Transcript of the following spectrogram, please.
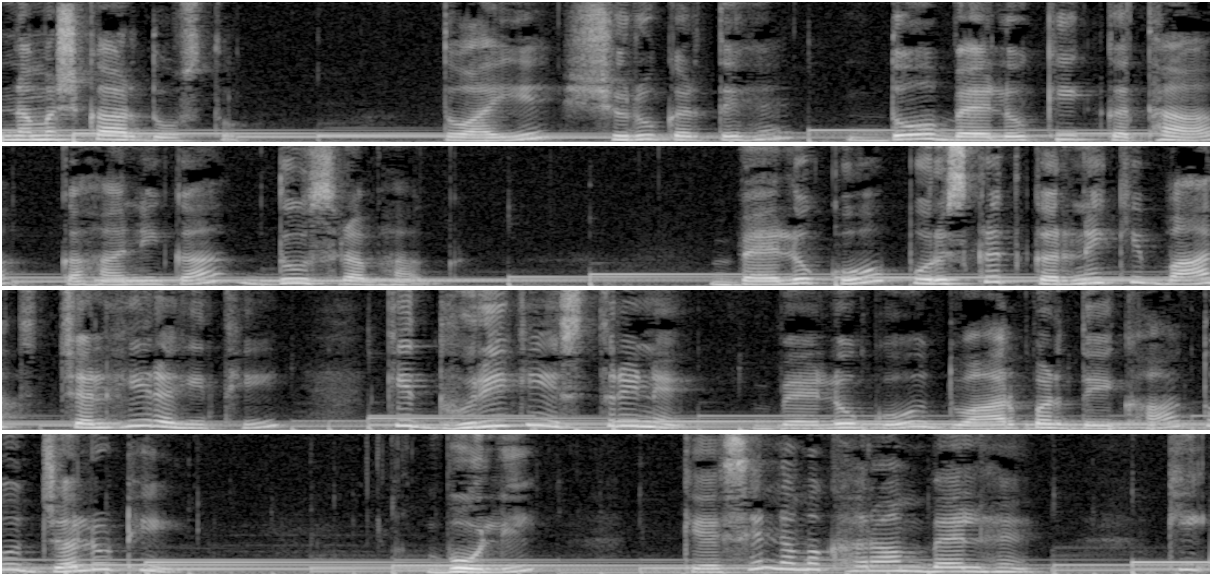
नमस्कार दोस्तों। तो आइए शुरू करते हैं दो बैलों की कथा कहानी का दूसरा भाग। बैलों को पुरस्कृत करने की बात चल ही रही थी कि धुरी की स्त्री ने बैलों को द्वार पर देखा तो जल उठी। बोली, कैसे नमक हराम बैल हैं कि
